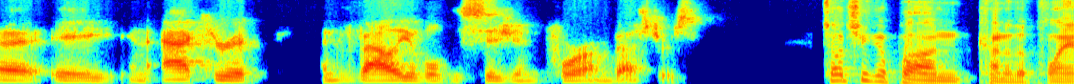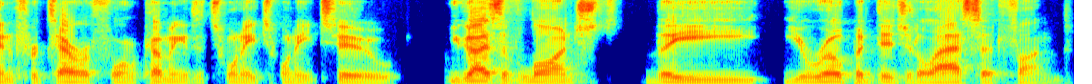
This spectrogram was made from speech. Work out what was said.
a, a an accurate and valuable decision for our investors. Touching upon kind of the plan for Terraform coming into 2022, you guys have launched the Europa Digital Asset Fund,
